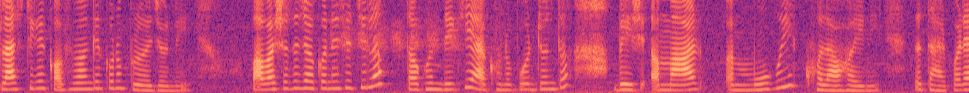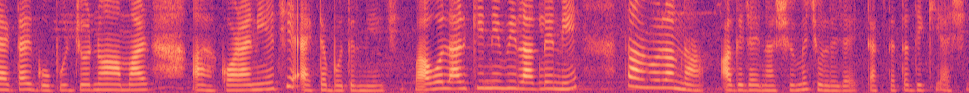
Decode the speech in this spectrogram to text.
প্লাস্টিকের কফি মাগের কোনো প্রয়োজন নেই। বাবার সাথে যখন এসেছিলাম, তখন দেখি এখনও পর্যন্ত বেশ মার মুখই খোলা হয়নি। তো তারপরে একটা গোপুর জন্য আমার কড়া নিয়েছি, একটা বোতল নিয়েছি। বাবা বলল আর কি নিবি? লাগলে নে। তো আমি বললাম, না, আগে যাই নার্সিংহোমে, চলে যাই, ডাক্তারটা দেখিয়ে আসি।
